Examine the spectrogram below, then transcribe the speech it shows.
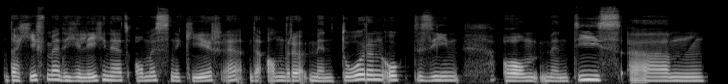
dat geeft mij de gelegenheid om eens een keer hè, de andere mentoren ook te zien, om mentees um,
